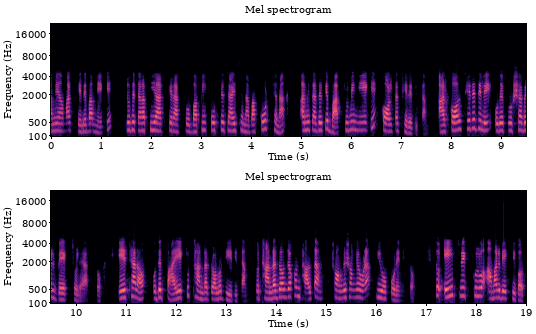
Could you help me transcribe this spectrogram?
আমি আমার ছেলে বা মেয়েকে যদি তারা পি আটকে রাখতো বা পি করতে চাইছে না বা করছে না, আমি তাদেরকে বাথরুমে নিয়ে গিয়ে কলটা ছেড়ে দিতাম। আর কল ছেড়ে দিলেই ওদের প্রস্রাবের বেগ চলে আসতো। এছাড়াও ওদের পায়ে একটু ঠান্ডা জলও দিয়ে দিতাম। তো ঠান্ডা জল যখন ঢালতাম, সঙ্গে সঙ্গে ওরা পিও করে নিত। তো এই ট্রিক্সগুলো আমার ব্যক্তিগত,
